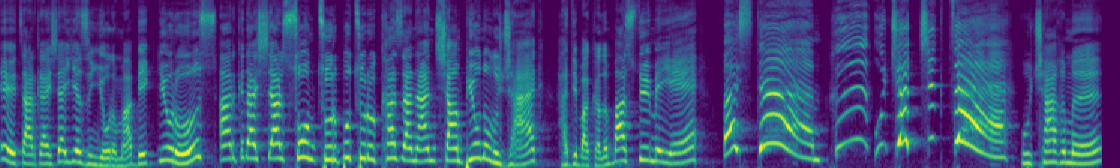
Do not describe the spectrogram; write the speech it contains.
Evet arkadaşlar yazın yoruma bekliyoruz. Arkadaşlar son tur bu turu kazanan şampiyon olacak. Hadi bakalım bas düğmeye. Bastım. Hı, uçak çıktı. Uçak mı?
